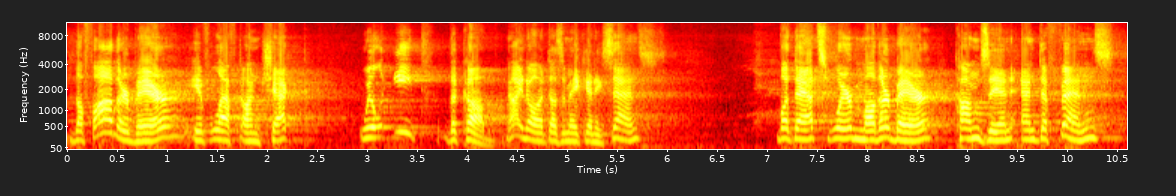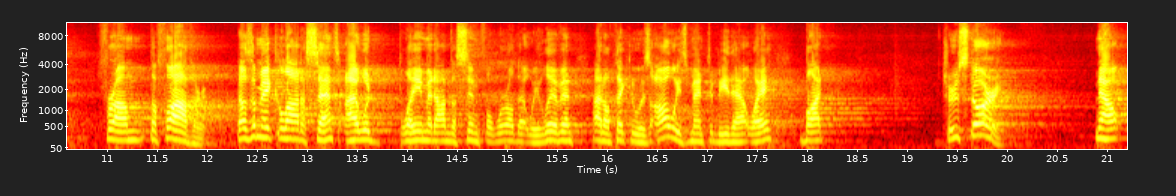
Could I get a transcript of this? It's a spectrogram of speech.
the father bear, if left unchecked, will eat the cub. Now, I know it doesn't make any sense, but that's where Mother Bear comes in and defends from the father. Doesn't make a lot of sense. I would blame it on the sinful world that we live in. I don't think it was always meant to be that way, but true story. Now,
